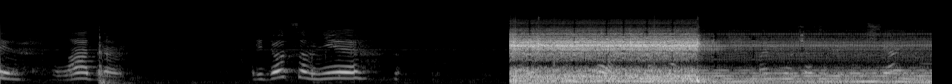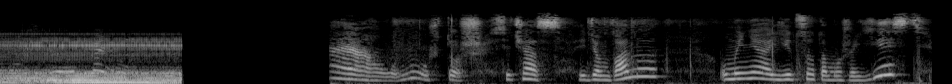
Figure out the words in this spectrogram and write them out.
Ой, ладно. Придется мне... Ну что ж, сейчас идем в ванную. У меня яйцо там уже есть.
